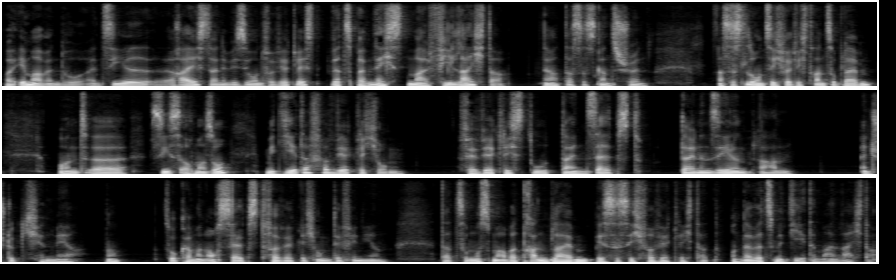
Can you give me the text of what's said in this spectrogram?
Weil immer, wenn du ein Ziel erreichst, eine Vision verwirklichst, wird es beim nächsten Mal viel leichter. Ja, das ist ganz schön. Also es lohnt sich wirklich dran zu bleiben. Und äh, sieh es auch mal so, mit jeder Verwirklichung verwirklichst du dein Selbst, deinen Seelenplan ein Stückchen mehr. Ne? So kann man auch Selbstverwirklichung definieren. Dazu muss man aber dranbleiben, bis es sich verwirklicht hat. Und da wird es mit jedem Mal leichter.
